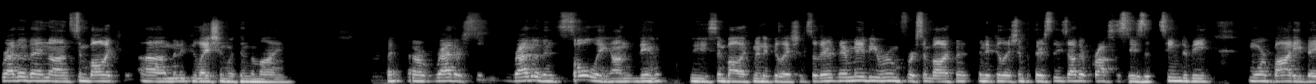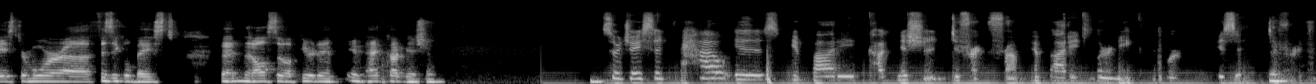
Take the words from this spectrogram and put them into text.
rather than on symbolic uh, manipulation within the mind. Or rather rather than solely on the, the symbolic manipulation. So there, there may be room for symbolic manipulation, but there's these other processes that seem to be more body based or more uh, physical based that, that also appear to impact cognition. So, Jason, how is embodied cognition different from embodied learning, or is it different?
